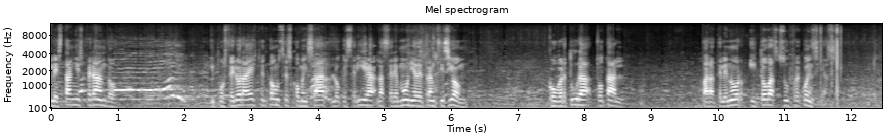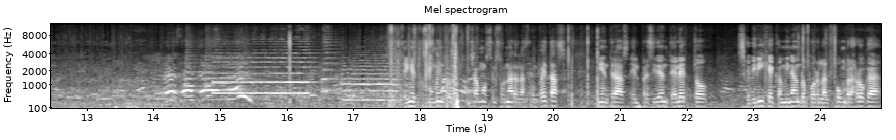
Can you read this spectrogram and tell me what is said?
le están esperando y posterior a esto entonces comenzar lo que sería la ceremonia de transición. Cobertura total para Telenor y todas sus frecuencias. En estos momentos escuchamos el sonar de las trompetas mientras el presidente electo se dirige caminando por la alfombra roja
